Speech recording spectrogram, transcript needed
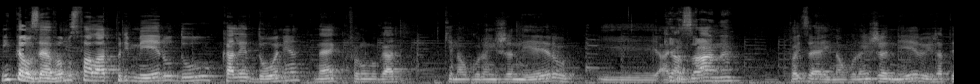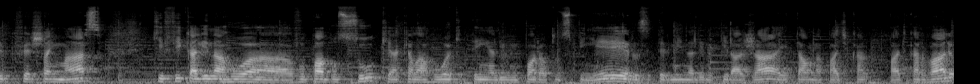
Então, Zé, vamos falar primeiro do Caledônia, né? Que foi um lugar que inaugurou em janeiro e... Que ali- azar, né? Pois é, inaugurou em janeiro e já teve que fechar em março, que fica ali na rua Vupabuçu, que é aquela rua que tem ali o Empório Alto dos Pinheiros e termina ali no Pirajá e tal, na Pá de, Car... Pá de Carvalho.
